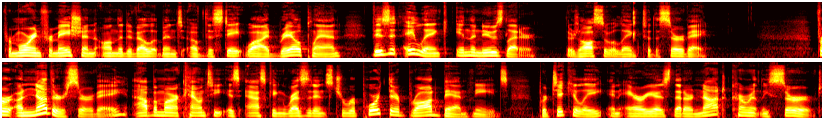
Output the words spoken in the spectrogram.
For more information on the development of the statewide rail plan, visit a link in the newsletter. There's also a link to the survey. For another survey, Albemarle County is asking residents to report their broadband needs, particularly in areas that are not currently served.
